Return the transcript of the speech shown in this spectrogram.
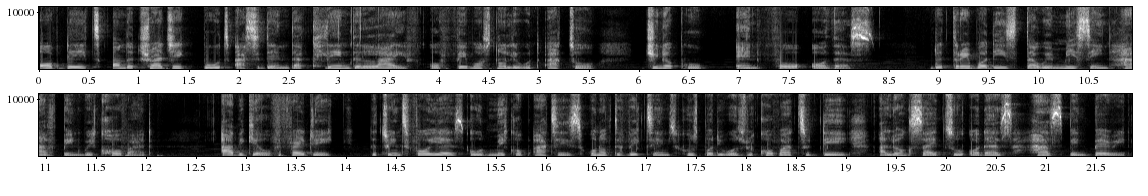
Update on the tragic boat accident that claimed the life of famous Nollywood actor Junior Pope and four others. The three bodies that were missing have been recovered. Abigail Frederick, the 24 years old makeup artist, one of the victims whose body was recovered today alongside two others, has been buried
